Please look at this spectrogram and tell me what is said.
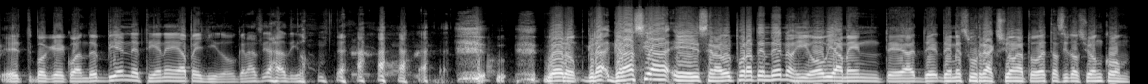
Este, Porque cuando es viernes tiene apellido, gracias a Dios. bueno, gra- gracias, eh, senador, por atendernos y obviamente a- de- deme su reacción a toda esta situación con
